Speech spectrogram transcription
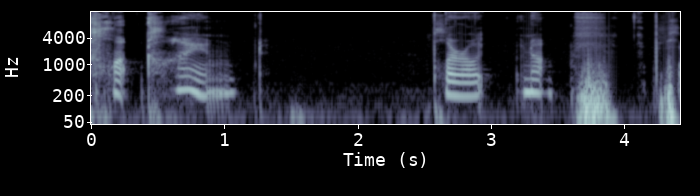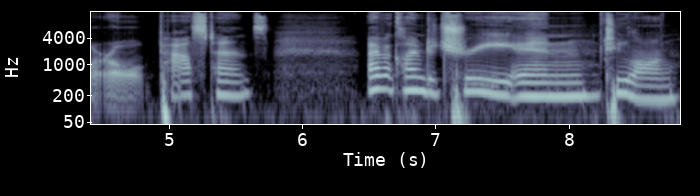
cl- climbed. Plural, not plural, past tense. I haven't climbed a tree in too long.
